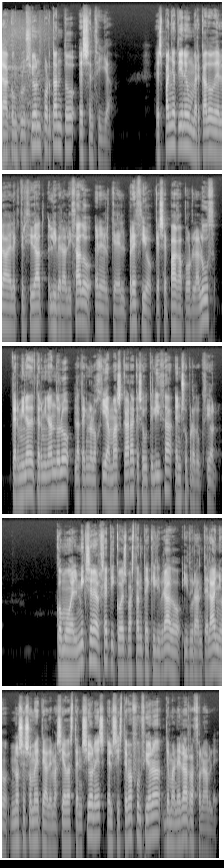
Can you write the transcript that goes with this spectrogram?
La conclusión, por tanto, es sencilla. España tiene un mercado de la electricidad liberalizado en el que el precio que se paga por la luz termina determinándolo la tecnología más cara que se utiliza en su producción. Como el mix energético es bastante equilibrado y durante el año no se somete a demasiadas tensiones, el sistema funciona de manera razonable.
